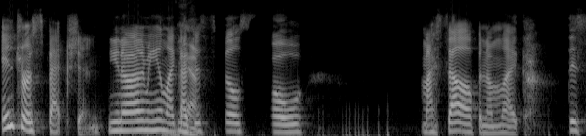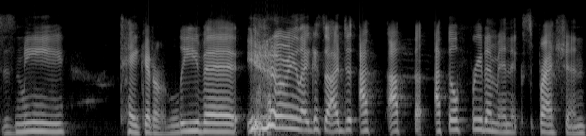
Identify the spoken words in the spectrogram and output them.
introspection you know what i mean? Like i just feel so myself and i'm like this is me. Take it or leave it. You know what i mean? Like so i just i, I, I feel freedom in expression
